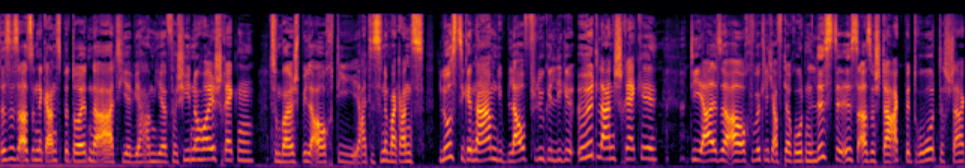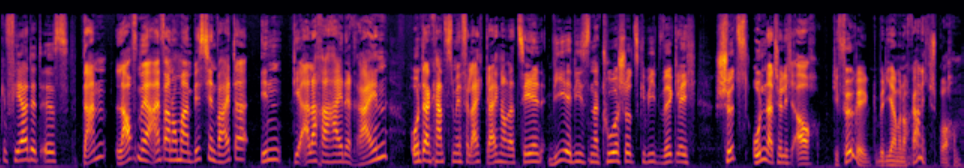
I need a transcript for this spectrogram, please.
Das ist also eine ganz bedeutende Art hier. Wir haben hier verschiedene Heuschrecken. Zum Beispiel auch die, ja, das sind immer ganz lustige Namen. Die blauflügelige Ödlandschrecke die also auch wirklich auf der roten Liste ist, also stark bedroht, stark gefährdet ist. Dann laufen wir einfach noch mal ein bisschen weiter in die Allacher Heide rein und dann kannst du mir vielleicht gleich noch erzählen, wie ihr dieses Naturschutzgebiet wirklich schützt und natürlich auch die Vögel, über die haben wir noch gar nicht gesprochen.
